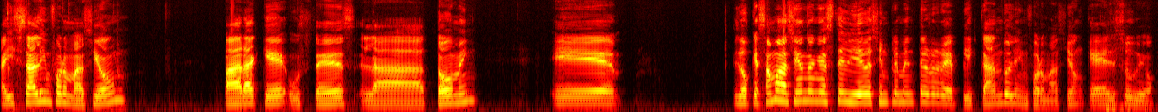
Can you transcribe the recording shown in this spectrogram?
Ahí está la información para que ustedes la tomen. Eh, lo que estamos haciendo en este video es simplemente replicando la información que él subió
